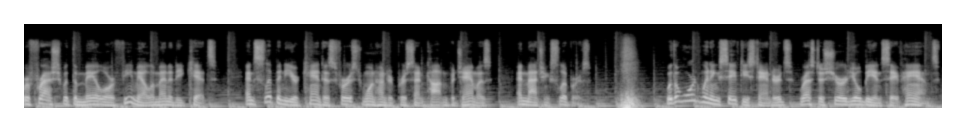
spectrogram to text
refresh with the male or female amenity kits, and slip into your Qantas First 100% cotton pajamas and matching slippers. With award-winning safety standards, rest assured you'll be in safe hands.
